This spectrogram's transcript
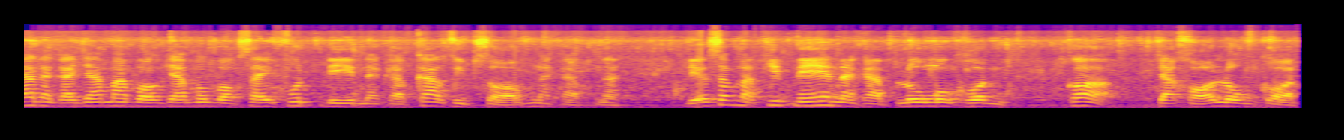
รัตน์นะครับอย่ามาบอกอย่ามาบอกไซฟุตดีนนะครับ 92 นะครับนะเดี๋ยวสำหรับคลิปนี้นะครับลุงมงคลก็จะขอลงก่อน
